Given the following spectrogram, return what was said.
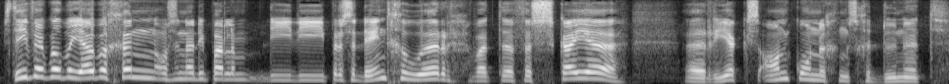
Steve, ek wil by jou begin. Ons het nou die die die president gehoor wat 'n uh, verskeie 'n uh, reeks aankondigings gedoen het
